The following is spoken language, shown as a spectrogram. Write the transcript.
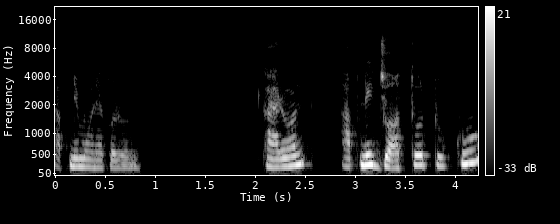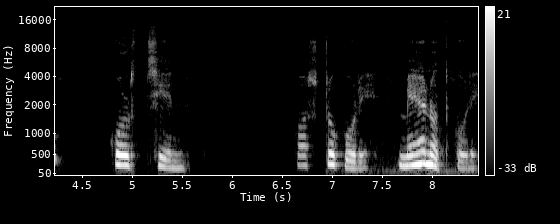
আপনি মনে করুন, কারণ আপনি যতটুকু করছেন, কষ্ট করে, মেহনত করে,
